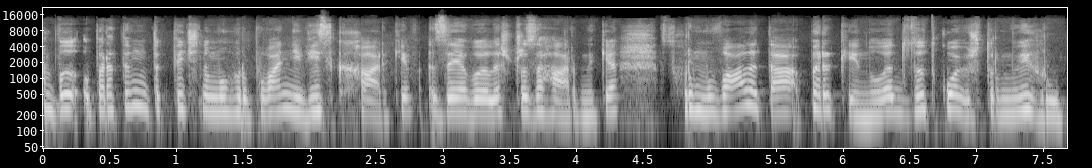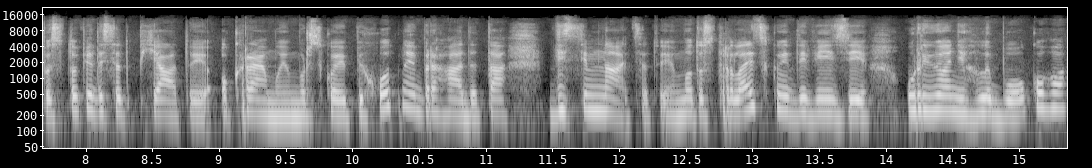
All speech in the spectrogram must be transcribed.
В оперативно-тактичному групуванні військ Харків заявили, що загарбники сформували та перекинули додаткові штурмові групи 155-ї окремої морської піхотної бригади та 18-ї мотострілецької дивізії у районі Глибокого,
